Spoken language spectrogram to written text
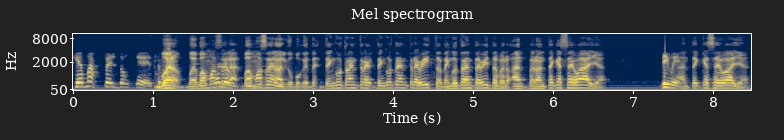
¿qué más perdón que eso? Bueno, pues vamos a hacer, Bueno, vamos a hacer algo, porque te- tengo otra entre- tengo otra entrevista, tengo otra entrevista, pero, an- pero antes que se vaya, Dime, antes que se vaya,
